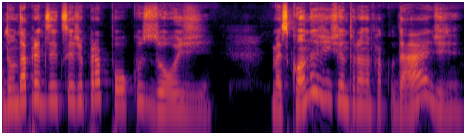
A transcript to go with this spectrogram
Não dá pra dizer que seja para poucos hoje. Mas quando a gente entrou na faculdade,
